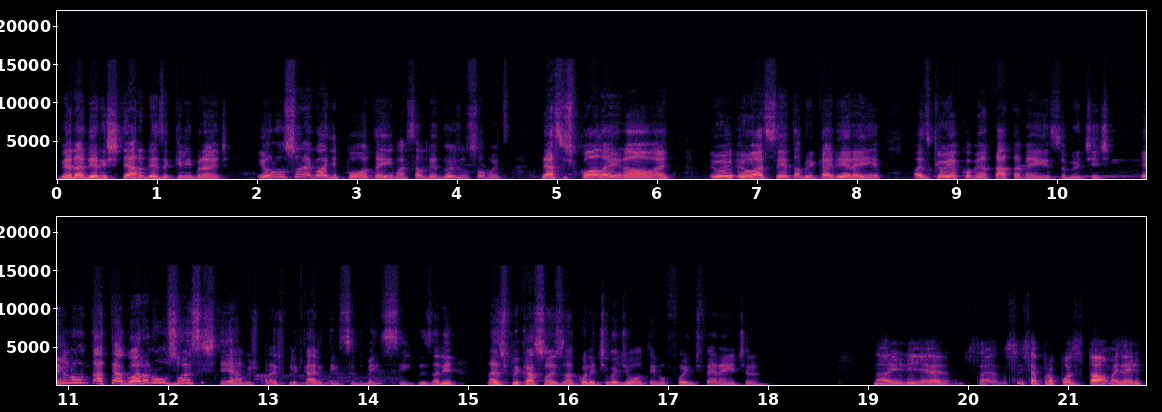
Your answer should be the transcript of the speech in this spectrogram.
Verdadeiro externo desequilibrante. Eu não sou negócio de ponta aí, Marcelo D2, não sou muito dessa escola aí, não, mas eu, eu aceito a brincadeira aí. Mas o que eu ia comentar também sobre o Tite ele não, até agora não usou esses termos para explicar, ele tem sido bem simples ali nas explicações, na coletiva de ontem não foi diferente, né? Não, ele é, não sei se é proposital, mas ele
